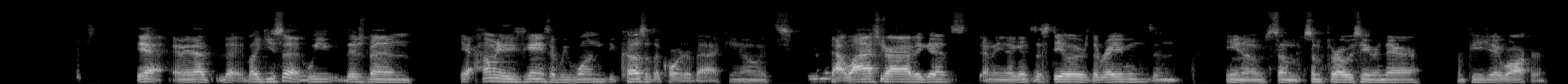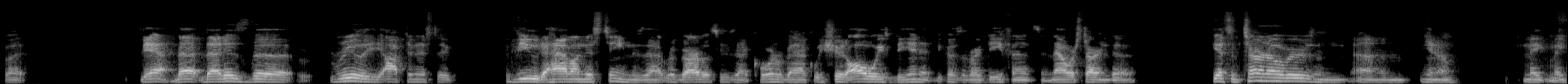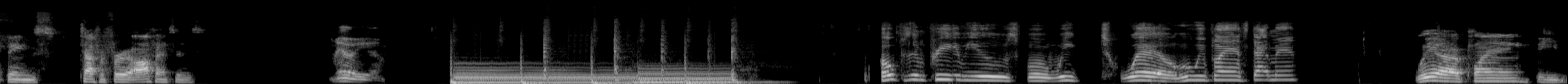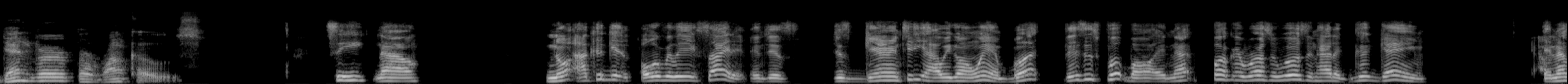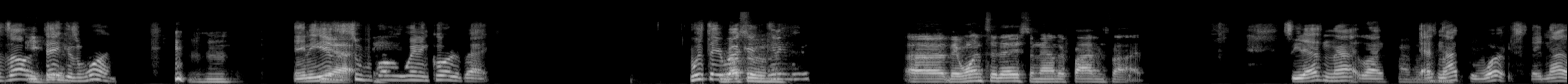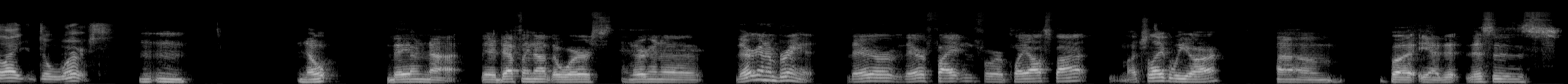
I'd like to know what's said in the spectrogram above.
yeah, I mean that, that like you said, we there's been yeah, how many of these games have we won because of the quarterback? You know, it's that last drive against I mean against the Steelers, the Ravens, and you know some some throws here and there from PJ Walker. But yeah, that that is the really optimistic view to have on this team is that regardless who's that quarterback, we should always be in it because of our defense. And now we're starting to get some turnovers and um, you know make make things tougher for offenses. Hell yeah. hopes and previews for week 12. Who we playing, Statman? We are playing the Denver Broncos. See, now, no, I could get overly excited and just just guarantee how we gonna win, but this is football, and that fucker Russell Wilson had a good game, and that's all He it takes is one, hmm and he is a Super Bowl winning quarterback. What's their Russell- record anyway? Uh, they won today, so now they're five and five. See, that's not like that's not the worst. They're not like the worst. Mm-mm. Nope, they are not. They're definitely not the worst, and they're gonna they're gonna bring it. They're they're fighting for a playoff spot, much like we are. Um, but yeah, th this is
